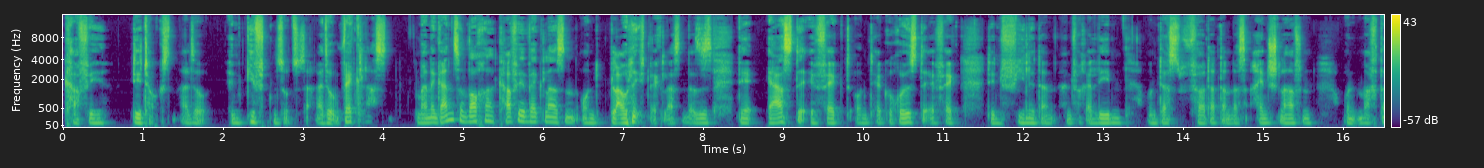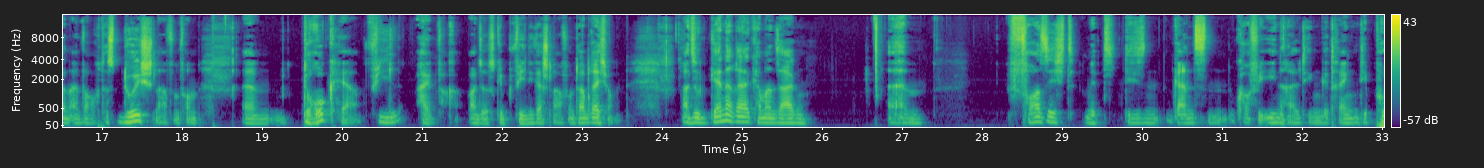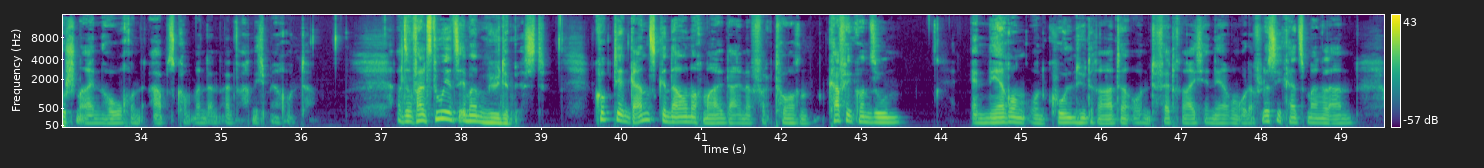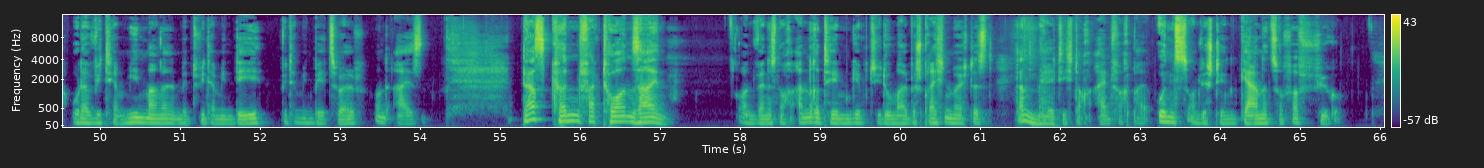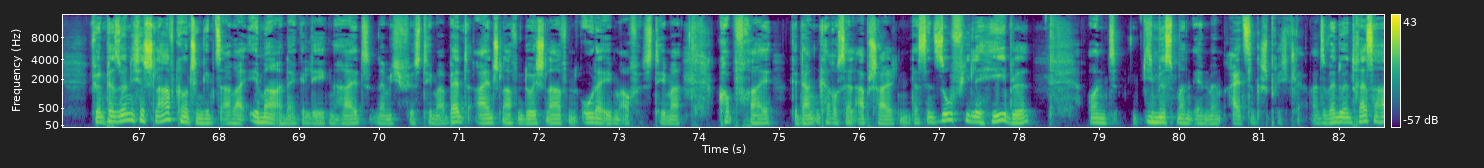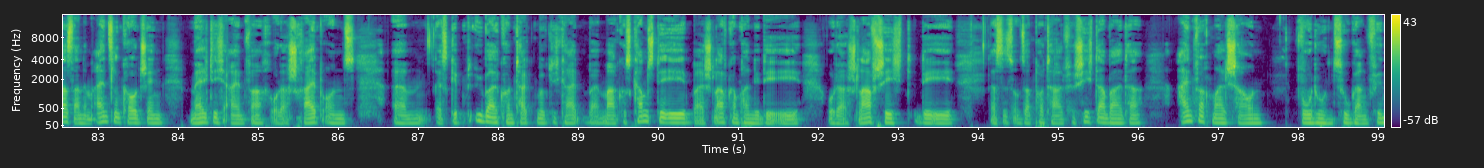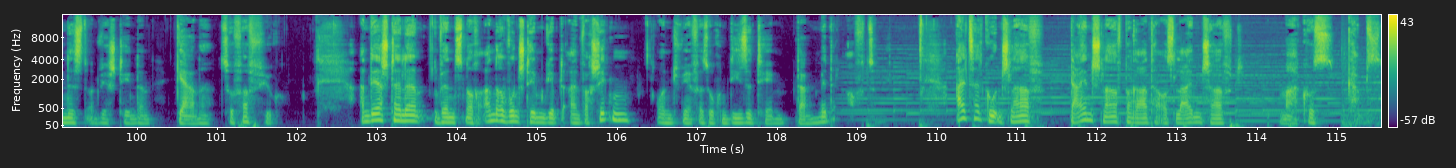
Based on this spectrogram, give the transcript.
Kaffee detoxen, also entgiften sozusagen, also weglassen mal ganze Woche Kaffee weglassen und Blaulicht weglassen. Das ist der erste Effekt und der größte Effekt, den viele dann einfach erleben. Und das fördert dann das Einschlafen und macht dann einfach auch das Durchschlafen vom ähm, Druck her viel einfacher. Also es gibt weniger Schlafunterbrechungen. Also generell kann man sagen, ähm, Vorsicht mit diesen ganzen koffeinhaltigen Getränken, die pushen einen hoch und abends kommt man dann einfach nicht mehr runter. Also falls du jetzt immer müde bist, guck dir ganz genau nochmal deine Faktoren Kaffeekonsum, Ernährung und Kohlenhydrate und fettreiche Ernährung oder Flüssigkeitsmangel an oder Vitaminmangel mit Vitamin D, Vitamin B12 und Eisen. Das können Faktoren sein, und wenn es noch andere Themen gibt, die du mal besprechen möchtest, dann melde dich doch einfach bei uns und wir stehen gerne zur Verfügung. Für ein persönliches Schlafcoaching gibt's aber immer eine Gelegenheit, nämlich fürs Thema Bett, Einschlafen, Durchschlafen oder eben auch fürs Thema Kopffrei, Gedankenkarussell abschalten. Das sind so viele Hebel, und die muss man in einem Einzelgespräch klären. Also wenn du Interesse hast an einem Einzelcoaching, melde dich einfach oder schreib uns. Ähm, es gibt überall Kontaktmöglichkeiten bei markuskams.de, bei schlafkampagne.de oder schlafschicht.de. Das ist unser Portal für Schichtarbeiter. Einfach mal schauen, wo du einen Zugang findest und wir stehen dann gerne zur Verfügung. An der Stelle, wenn es noch andere Wunschthemen gibt, einfach schicken und wir versuchen diese Themen dann mit aufzunehmen. Allzeit guten Schlaf, dein Schlafberater aus Leidenschaft, Markus Kamps.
